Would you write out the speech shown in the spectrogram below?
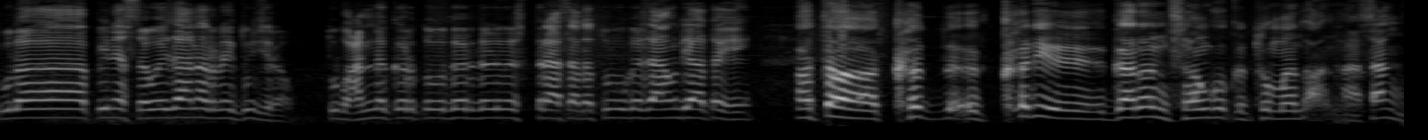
तुला पिण्या सवय जाणार नाही तुझी राव. तू भांडणं करतो दर दर वेळेस त्रास. आता तू उगा जाऊन दे आता हे. आता खद खरी कारण सांगू का तुम्हाला? अण्णा? हा सांग ना.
